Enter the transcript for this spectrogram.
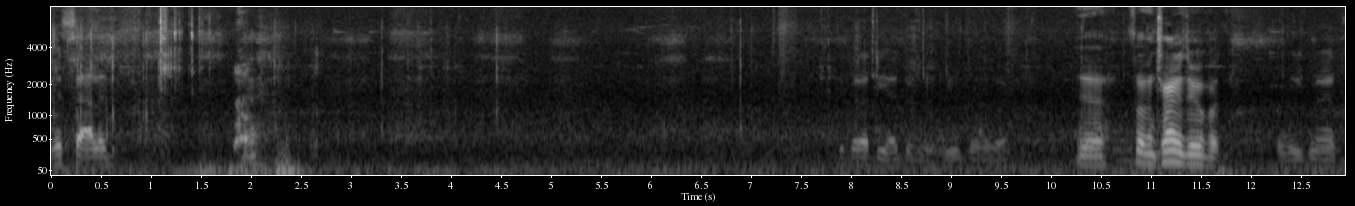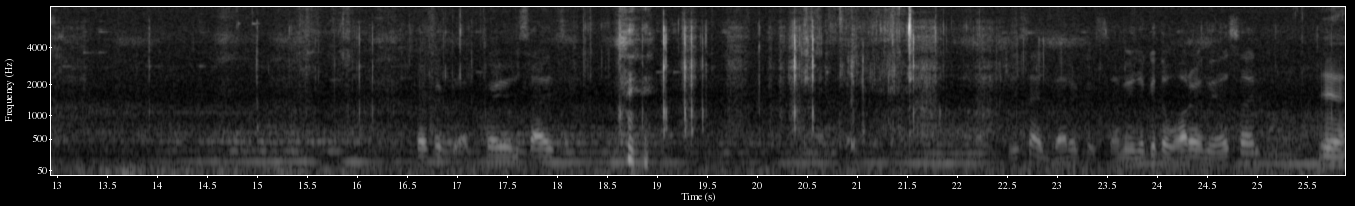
With salad. Yeah. Keep it at the edge of the weeds over there. Yeah, that's what I've been trying to do, but The weed man. Perfect aquarium size. this side's better because, I mean, look at the water on the other side. yeah.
